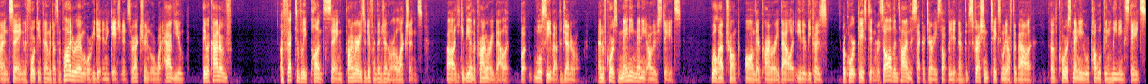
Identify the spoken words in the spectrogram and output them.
and saying the 14th Amendment doesn't apply to him or he didn't engage in insurrection or what have you, they were kind of effectively punts saying primaries are different than general elections. Uh, he could be on the primary ballot, but we'll see about the general. And of course, many, many other states will have Trump on their primary ballot, either because a court case didn't resolve in time, the secretaries thought they didn't have the discretion to take somebody off the ballot. Of course, many Republican leaning states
